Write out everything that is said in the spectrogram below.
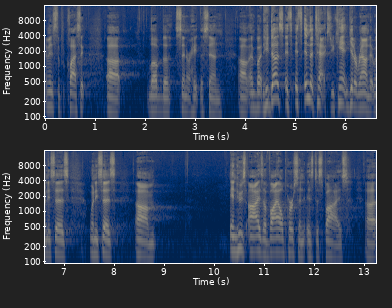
I mean, it's the classic uh, love the sinner, hate the sin. Um, and, but he does, it's, it's in the text. You can't get around it when he says, when he says, um, in whose eyes a vile person is despised. Uh,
